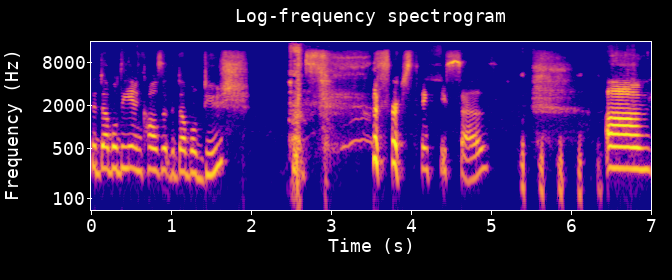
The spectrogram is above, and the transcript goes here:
the double D and calls it the double douche. That's the first thing he says. Um,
